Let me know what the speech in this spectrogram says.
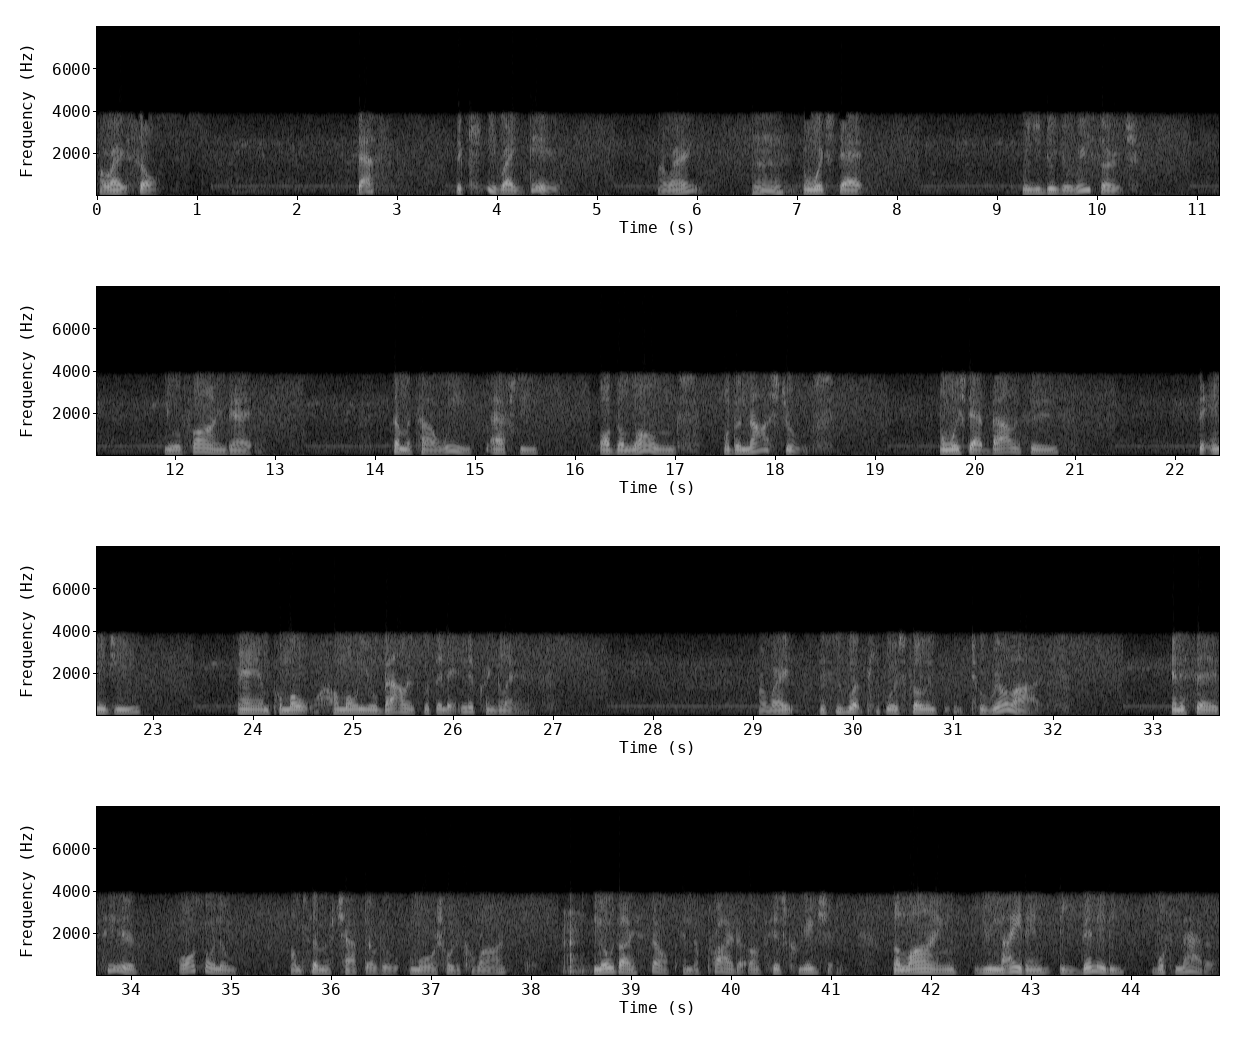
All right, so that's the key right there. All right, Mhm. in which that when you do your research, you will find that Sematawi actually are the lungs or the nostrils, in which that balances the energy and promote hormonal balance within the endocrine glands. All right, this is what people is failing to realize, and it says here also in the um, seventh chapter of the Moorish Holy Quran, know thyself and the pride of His creation, the line uniting divinity with matter.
